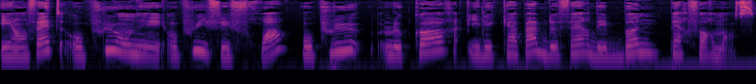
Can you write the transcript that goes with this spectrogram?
Et en fait, au plus on est, au plus il fait froid, au plus le corps il est capable de faire des bonnes performances.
